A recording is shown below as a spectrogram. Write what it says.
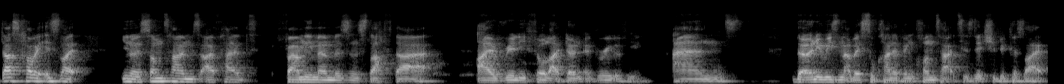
that's how it is. Like you know sometimes i've had family members and stuff that i really feel like don't agree with you. And the only reason that we're still kind of in contact is literally because like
